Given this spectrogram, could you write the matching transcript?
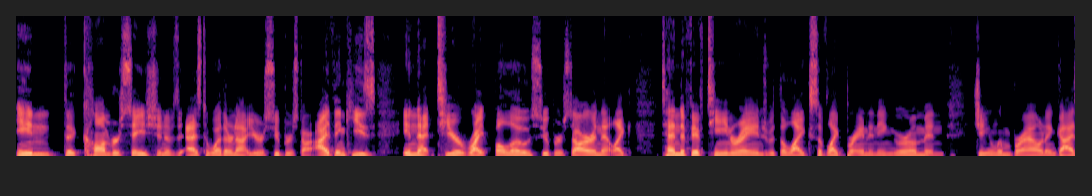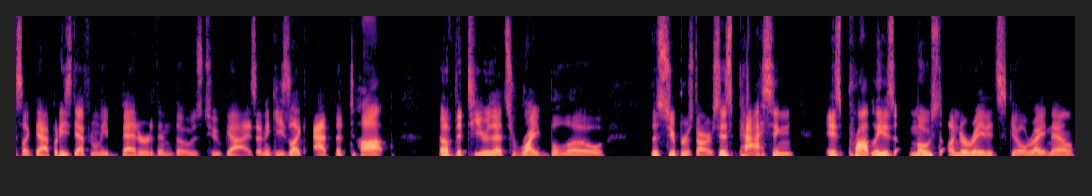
in the conversation of as to whether or not you're a superstar. I think he's in that tier right below superstar in that like 10 to 15 range with the likes of like Brandon Ingram and Jaylen Brown and guys like that. But he's definitely better than those two guys. I think he's like at the top of the tier that's right below the superstars. His passing is probably his most underrated skill right now.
